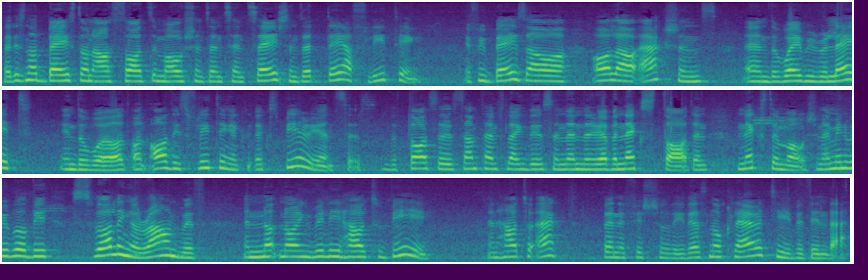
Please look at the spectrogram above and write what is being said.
That is not based on our thoughts, emotions, and sensations, that they are fleeting. If we base our, all our actions and the way we relate in the world on all these fleeting ex- experiences, the thoughts that are sometimes like this, and then you have a next thought and next emotion. I mean, we will be swirling around with and not knowing really how to be and how to act beneficially. There's no clarity within that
